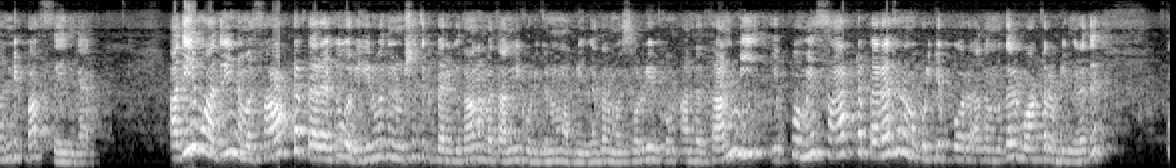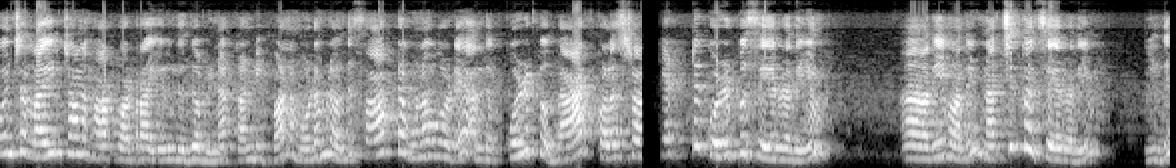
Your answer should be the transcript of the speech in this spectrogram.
கண்டிப்பாக செய்யுங்க. அதே மாதிரி நம்ம சாப்பிட்ட பிறகு ஒரு இருபது நிமிஷத்துக்கு பிறகு தான் நம்ம தண்ணி குடிக்கணும் அப்படிங்கிறத நம்ம சொல்லியிருக்கோம். அந்த தண்ணி எப்போவுமே சாப்பிட்ட பிறகு நம்ம குடிக்க போகிற அந்த முதல் வாட்டர் அப்படிங்கிறது கொஞ்சம் லைட்டான ஹாட் வாட்டராக இருந்தது அப்படின்னா கண்டிப்பாக நம்ம உடம்புல வந்து சாப்பிட்ட உணவோட அந்த கொழுப்பு பேட் கொலஸ்ட்ரால் கெட்ட கொழுப்பு சேர்றதையும் அதே மாதிரி நச்சுக்கள் சேர்றதையும் இது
